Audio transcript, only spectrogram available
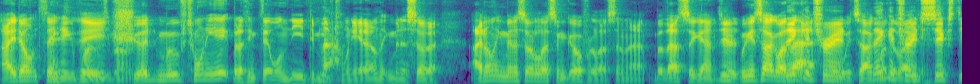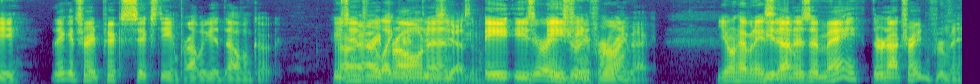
I don't think they should move 28, but I think they will need to move No. 28. I don't think Minnesota. I don't think Minnesota lets him go for less than that. But that's again, Dude, we can talk about they that could trade. when we talk they about could the trade sixty. They could trade pick sixty and probably get Dalvin Cook. He's right, injury like prone and a, he's You're aging for a prone. running back. You don't have an ACL. Be that as it may, they're not trading for me.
